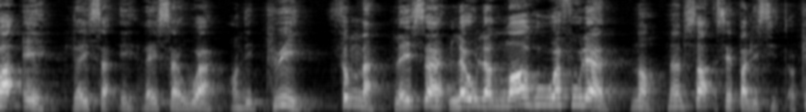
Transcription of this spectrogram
Pas et, laïsa et, laïsa wa. On dit puis, thumma, laïsa laulallahu wa fulan. Non, même ça, c'est pas licite. Ok,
